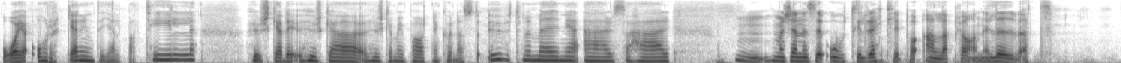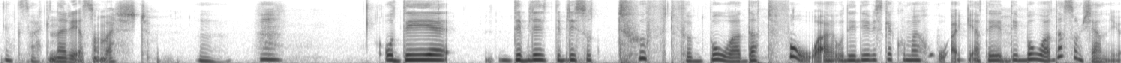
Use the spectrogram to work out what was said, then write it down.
åh, jag orkar inte hjälpa till. Hur ska, det, hur, ska, hur ska min partner kunna stå ut med mig när jag är så här? Mm, man känner sig otillräcklig på alla plan i livet. Exakt. När det är som värst. Mm. Och det, det, blir, det blir så tufft för båda två. Och det är det vi ska komma ihåg. Att det, det är båda som känner, ju,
